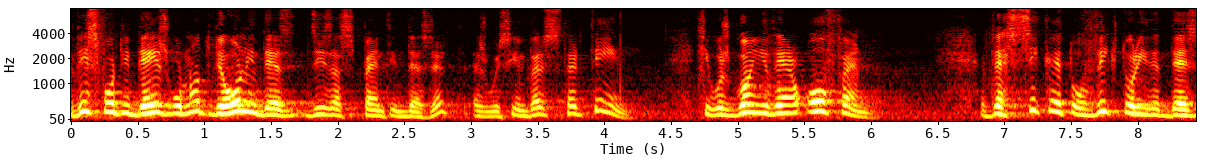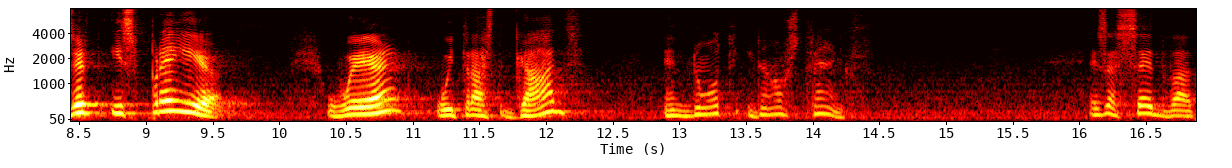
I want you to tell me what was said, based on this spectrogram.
These 40 days were not the only days Jesus spent in desert, as we see in verse 13. He was going there often. The secret of victory in the desert is prayer, where we trust God and not in our strength. As I said that,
